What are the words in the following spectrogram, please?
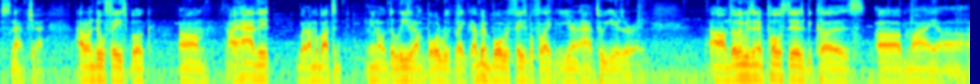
Snapchat. I don't do Facebook. Um, I have it, but I'm about to you know, delete it. I'm bored with like I've been bored with Facebook for like a year and a half, two years already. Um, the only reason it posted is because uh, my uh,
